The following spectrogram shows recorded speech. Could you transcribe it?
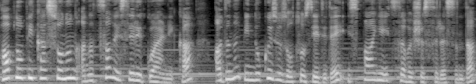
Pablo Picasso'nun anıtsal eseri Guernica, adını 1937'de İspanya İç Savaşı sırasında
